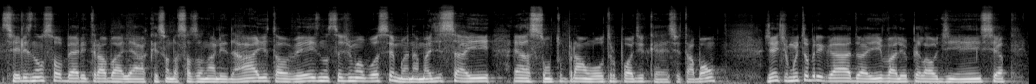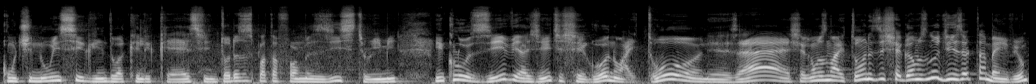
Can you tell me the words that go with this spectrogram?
se eles não souberem trabalhar a questão da sazonalidade, talvez não seja uma boa semana, mas isso aí é assunto para um outro podcast, tá bom? Gente, muito obrigado aí, valeu pela audiência. Continuem seguindo aquele cast em todas as plataformas de streaming. Inclusive, a gente chegou no iTunes, é, chegamos no iTunes e chegamos no Deezer também, viu?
